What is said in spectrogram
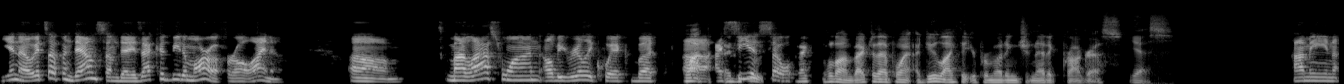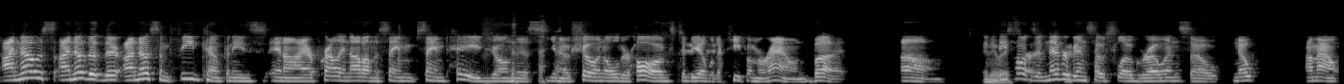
you know, it's up and down some days. That could be tomorrow for all I know. Um, my last one, I'll be really quick, but uh, I, I, see do, it so. Back, hold on, back to that point. I do like that you're promoting genetic progress. Yes. I mean, I know, I know that there, I know some feed companies and I are probably not on the same same page on this. you know, showing older hogs to be able to keep them around, but um, anyway, these hogs have never been so slow growing. So nope, I'm out.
